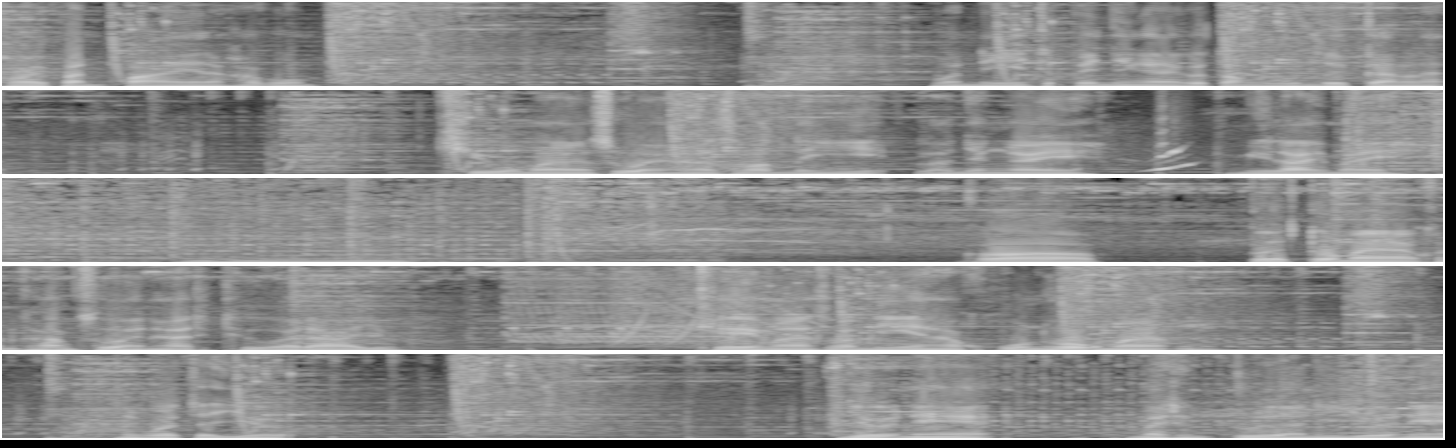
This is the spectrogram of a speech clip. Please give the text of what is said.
ค่อยๆปั่นไปนะครับผม วันนี้จะเป็นยังไงก็ต้องลุ้นด้วยกันแหละ คิวมาสวยฮะช็อตนี้เรายังไงมีไหลไหมอือหือก็เปิดตัวมาค่อนข้างสวยนะฮะถือว่าได้อยู่ เคมาส่วนนี้นะครับคูณหกมาอืมนึกว่าจะเยอะ เยอะแน่ หมายถึงเกลือนี่เยอะแน่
